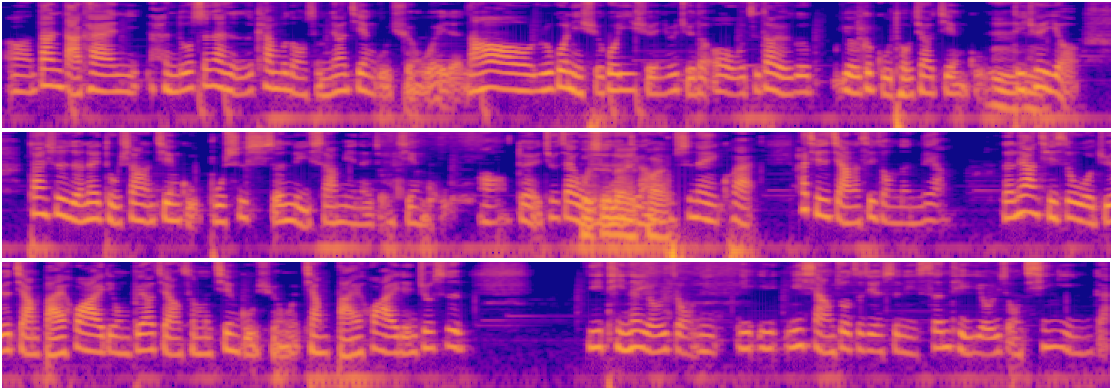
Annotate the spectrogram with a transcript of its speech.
嗯，当你打开，你很多生产者是看不懂什么叫建股权威的。然后，如果你学过医学，你会觉得哦，我知道有一个有一个骨头叫建骨，的确有。但是人类图上的剑骨不是生理上面那种剑骨哦，对，就在我的地方，不是那一块。它其实讲的是一种能量，能量其实我觉得讲白话一点，我们不要讲什么剑骨权威，讲白话一点，就是你体内有一种你你你你想做这件事，你身体有一种轻盈感、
